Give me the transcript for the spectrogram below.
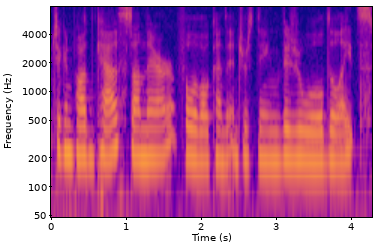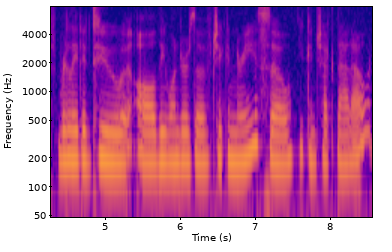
Chicken Podcast, on there, full of all kinds of interesting visual delights related to all the wonders of chickenry. So you can check that out.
